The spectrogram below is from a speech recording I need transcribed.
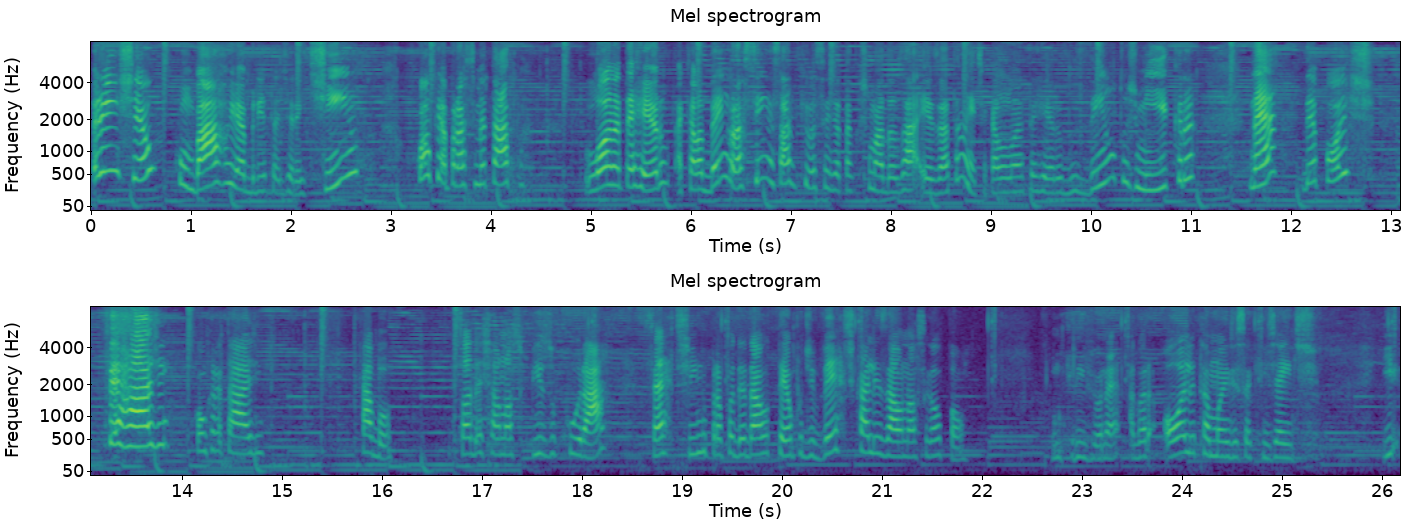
Preencheu com barro e a brita direitinho. Qual que é a próxima etapa? Lona terreiro, aquela bem grossinha, sabe que você já está acostumado a usar? Exatamente, aquela lona terreiro 200 micra, né? Depois ferragem, concretagem, acabou. Só deixar o nosso piso curar certinho para poder dar o tempo de verticalizar o nosso galpão. Incrível, né? Agora, olha o tamanho disso aqui, gente. E,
